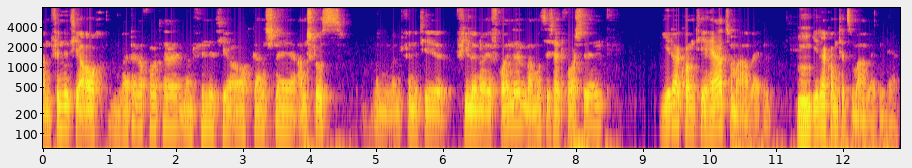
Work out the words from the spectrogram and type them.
Man findet hier auch, ein weiterer Vorteil, man findet hier auch ganz schnell Anschluss. Man, man findet hier viele neue Freunde. Man muss sich halt vorstellen, jeder kommt hierher zum Arbeiten. Mhm. Jeder kommt hier zum Arbeiten her.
